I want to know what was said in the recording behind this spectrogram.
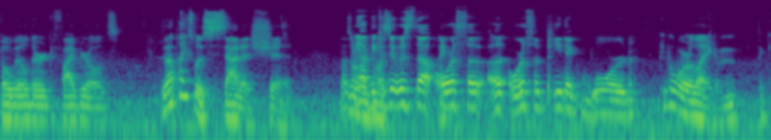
bewildered five year olds. That place was sad as shit. That was Yeah, like, because most- it was the like- ortho uh, orthopedic ward. people were like, like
